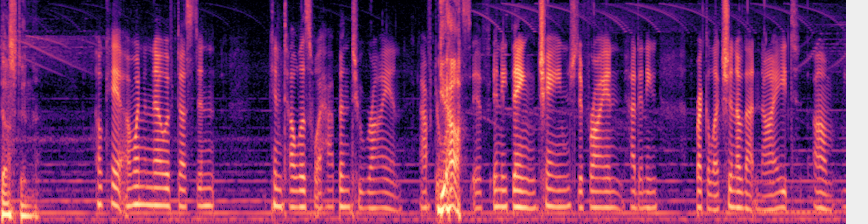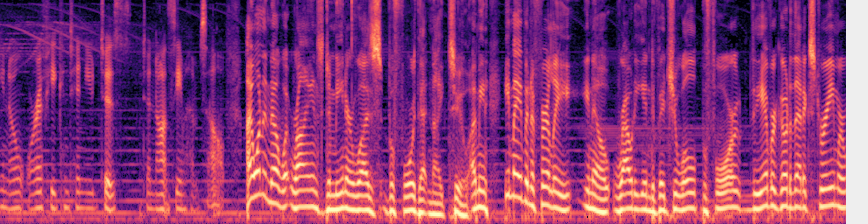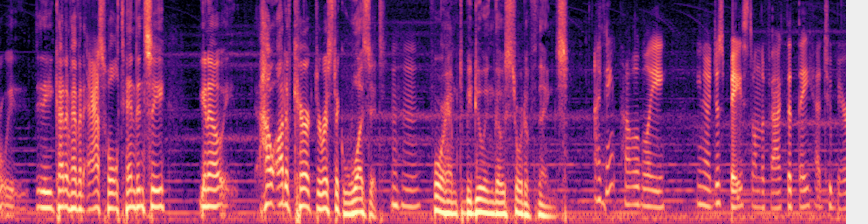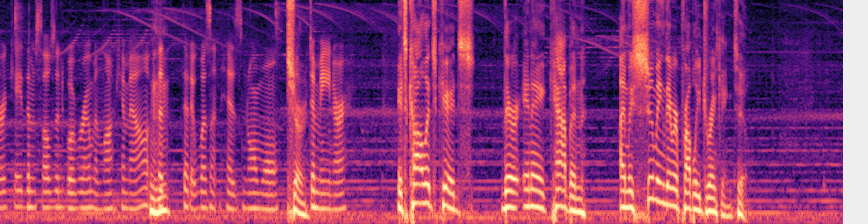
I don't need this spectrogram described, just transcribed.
Dustin. Okay, I want to know if Dustin can tell us what happened to Ryan afterwards. Yeah. If anything changed, if Ryan had any recollection of that night, um, you know, or if he continued to to not seem himself. I want to know what Ryan's demeanor was before that night, too. I mean, he may have been a fairly, you know, rowdy individual before. Did he ever go to that extreme, or did he kind of have an asshole tendency? You know, how out of characteristic was it Mm-hmm. for him to be doing those sort of things? I think probably, you know, just based on the fact that they had to barricade themselves into a room and lock him out, that, Mhm. that it wasn't his normal Sure. demeanor. It's college kids. They're in a cabin. I'm assuming they were probably drinking, too.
